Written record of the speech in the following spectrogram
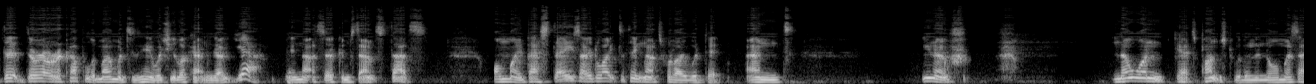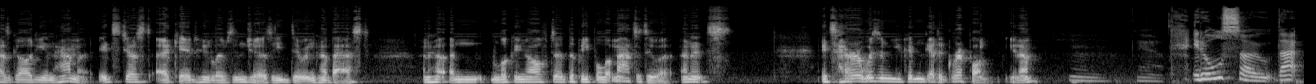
there, there are a couple of moments in here which you look at and go, yeah, in that circumstance, that's on my best days, I'd like to think that's what I would do. And, you know, no one gets punched with an enormous Asgardian hammer. It's just a kid who lives in Jersey doing her best and, her, and looking after the people that matter to her. And it's it's heroism you can get a grip on, you know? Yeah. It also that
